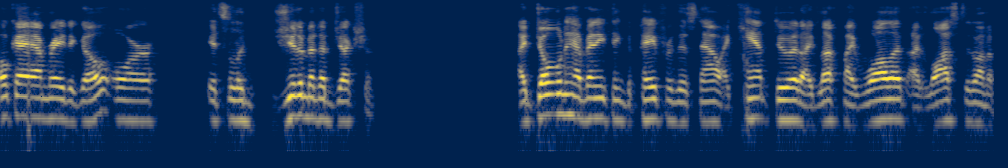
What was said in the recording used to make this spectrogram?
okay i'm ready to go or it's a legitimate objection. I don't have anything to pay for this now. I can't do it. I left my wallet. I lost it on a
